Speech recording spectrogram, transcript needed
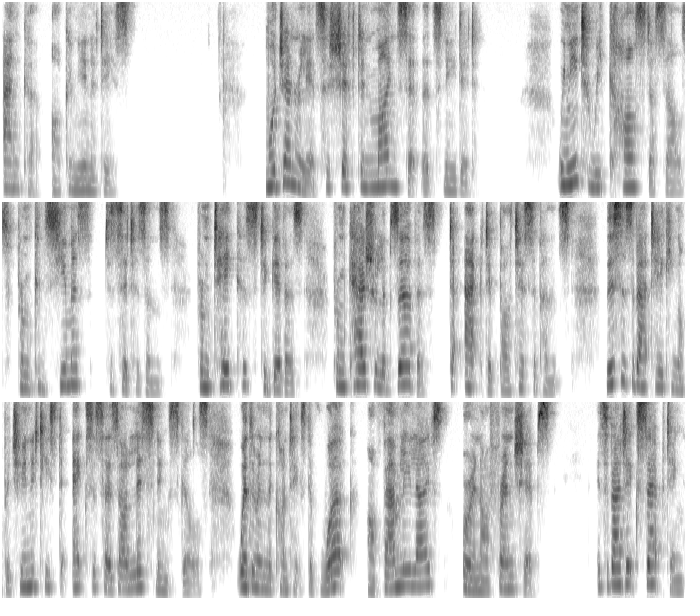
anchor our communities. More generally, it's a shift in mindset that's needed. We need to recast ourselves from consumers to citizens, from takers to givers, from casual observers to active participants. This is about taking opportunities to exercise our listening skills, whether in the context of work, our family lives, or in our friendships. It's about accepting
